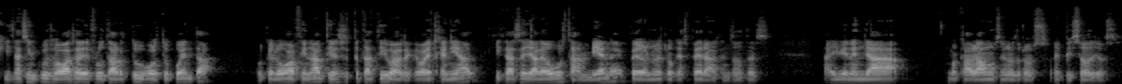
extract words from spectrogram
Quizás incluso vas a disfrutar tú por tu cuenta, porque luego al final tienes expectativas de que va a ir genial, quizás ella le gusta, viene, pero no es lo que esperas, entonces ahí vienen ya lo que hablamos en otros episodios,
